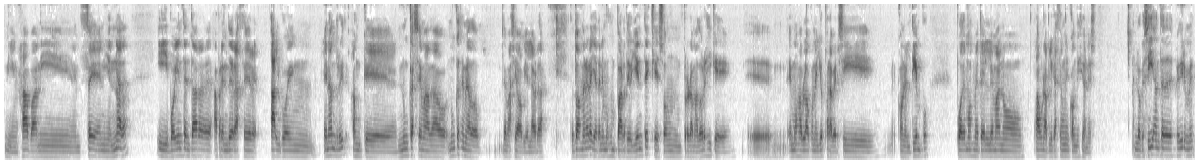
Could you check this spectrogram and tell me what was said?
ni en Java, ni en C, ni en nada, y voy a intentar eh, aprender a hacer algo en, en Android, aunque nunca se me ha dado, nunca se me ha dado demasiado bien, la verdad. De todas maneras, ya tenemos un par de oyentes que son programadores y que eh, hemos hablado con ellos para ver si con el tiempo podemos meterle mano a una aplicación en condiciones. Lo que sí, antes de despedirme,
